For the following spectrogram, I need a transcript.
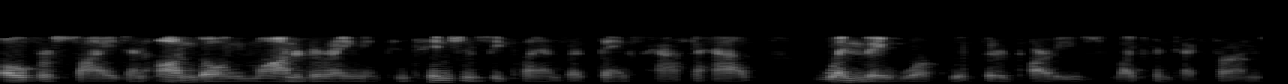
oversight and ongoing monitoring and contingency plans that banks have to have when they work with third parties like fintech firms.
